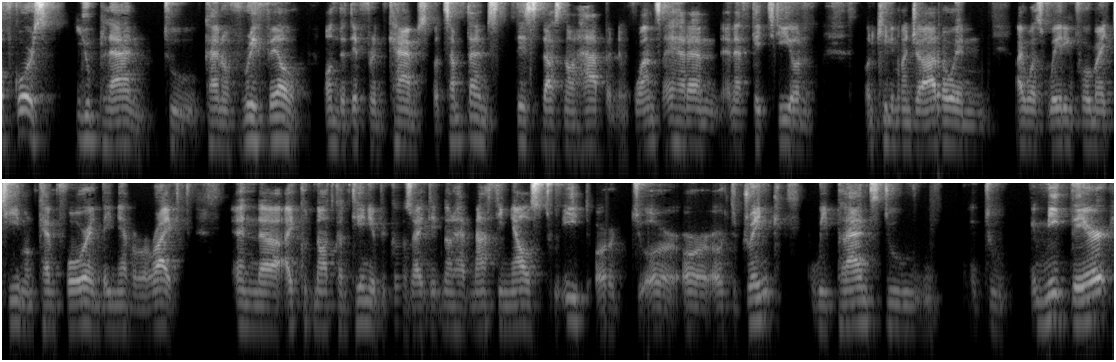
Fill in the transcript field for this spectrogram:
of course you plan to kind of refill on the different camps, but sometimes this does not happen. Once I had an, an FKT on on Kilimanjaro and I was waiting for my team on Camp Four and they never arrived and uh, I could not continue because I did not have nothing else to eat or to or, or, or to drink. We planned to to meet there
